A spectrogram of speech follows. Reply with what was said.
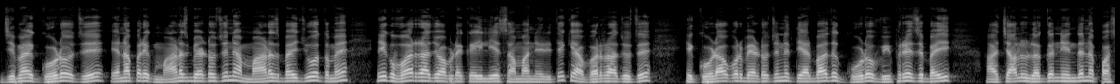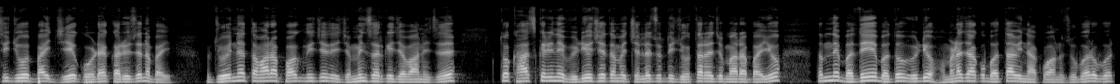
જેમાં એક ઘોડો છે, એના પર એક માણસ બેઠો છે ને આ માણસ ભાઈ, જુઓ તમે, એક વરરાજો આપણે કહી લઈએ સામાન્ય રીતે કે આ વરરાજો છે, એ ઘોડા ઉપર બેઠો છે ને ત્યારબાદ ઘોડો વિફરે છે ભાઈ. આ ચાલુ લગ્નની અંદર ને પછી જુઓ ભાઈ, જે ઘોડે કર્યું છે ને ભાઈ. જોઈને તમારા પગ નીચેથી જમીન સરકી જવાની છે. તો ખાસ કરીને વીડિયો છે, તમે છેલ્લે સુધી જોતા રહેજો મારા ભાઈઓ. તમને બધે બધો વીડિયો હમણાં જ આખું બતાવી નાખવાનું છું, બરાબર?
